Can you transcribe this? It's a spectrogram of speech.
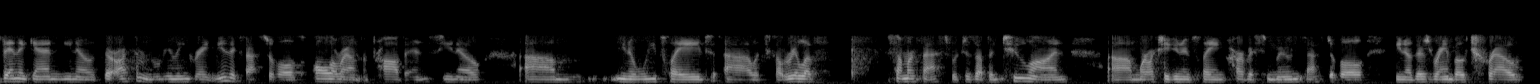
Then again, you know, there are some really great music festivals all around the province. You know, um, you know, we played uh, what's called Real Love Summerfest, which is up in Toulon. Um, we're actually going to be playing Harvest Moon Festival. You know, there's Rainbow Trout.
